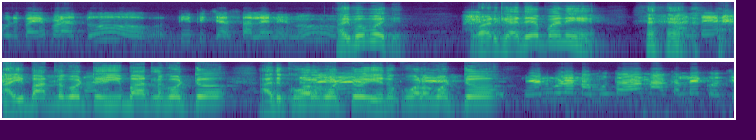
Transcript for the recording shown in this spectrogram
గుడి భయపడద్దు తీపిచ్చేస్తాలే నేను. అయ్ బాబోయ్ వాడికి అదే పని? అవి బట్టలు కొట్టు ఈ బట్టలు కొట్టు అది కూలగొట్టు ఇది కూలగొట్టు నేను కూడా నమ్ముతా నా కల్లేకి వచ్చి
